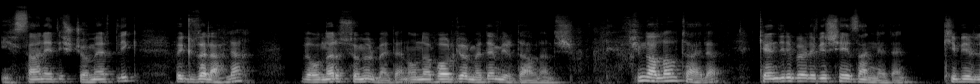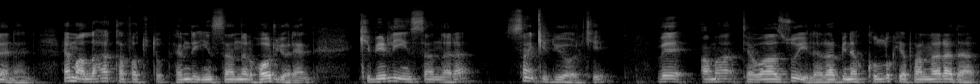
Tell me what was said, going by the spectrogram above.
ihsan ediş, cömertlik ve güzel ahlak ve onları sömürmeden, onları hor görmeden bir davranış. Şimdi Allahu Teala kendini böyle bir şey zanneden, kibirlenen, hem Allah'a kafa tutup hem de insanları hor gören kibirli insanlara sanki diyor ki ve ama tevazu ile Rabbine kulluk yapanlara da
